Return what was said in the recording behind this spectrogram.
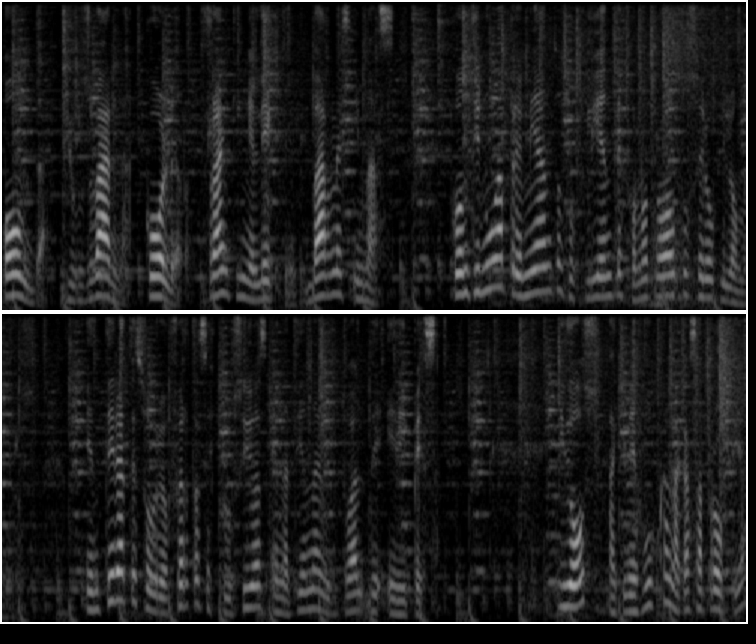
Honda, Husqvarna, Kohler, Franklin Electric, Barnes y más. Continúa premiando a sus clientes con otro auto cero kilómetros. Entérate sobre ofertas exclusivas en la tienda virtual de Edipesa. Y dos, a quienes buscan la casa propia,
